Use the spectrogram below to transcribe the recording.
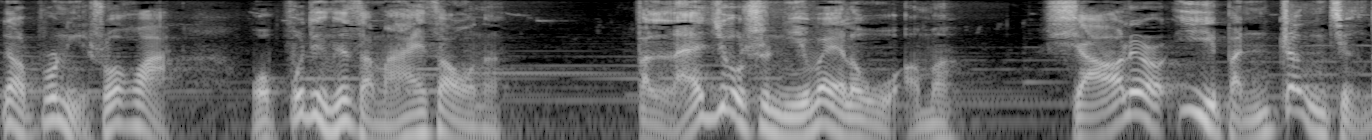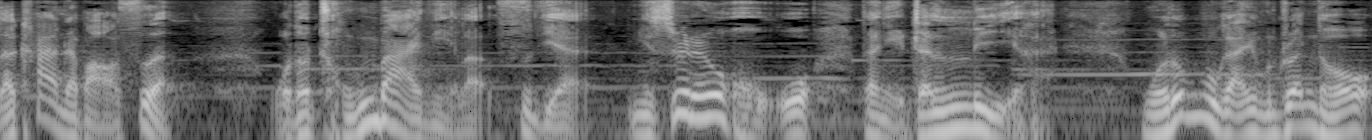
要不是你说话，我不定得怎么挨揍呢。本来就是你为了我嘛。小六一本正经地看着宝四，我都崇拜你了，四姐。你虽然虎，但你真厉害，我都不敢用砖头，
